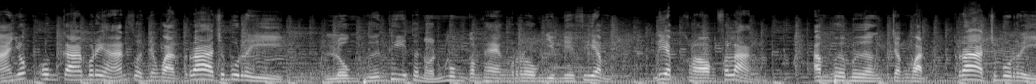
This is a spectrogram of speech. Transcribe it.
ายกองค์การบริหารส่วนจังหวัดราชบุรี ลงพื้นที่ถนนมุมกำแพงโรงยิมเนเซียม เรียบคลองฝรั่งอำเภอเมืองจังหวัดราชบุรี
